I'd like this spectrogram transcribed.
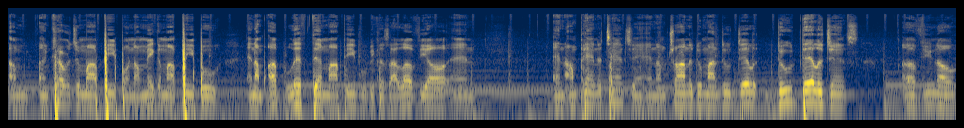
I'm encouraging my people and I'm making my people and I'm uplifting my people because I love y'all and and I'm paying attention and I'm trying to do my due dil- due diligence of you know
